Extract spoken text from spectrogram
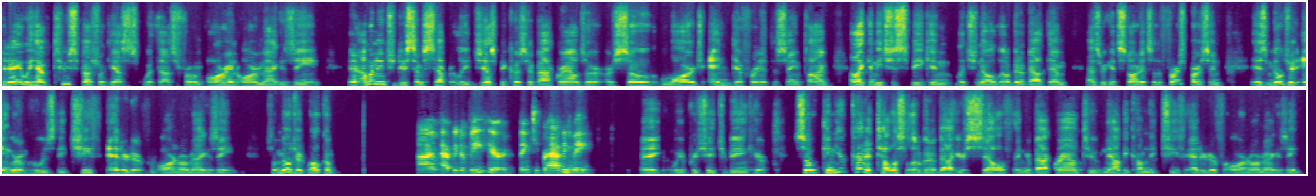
Today we have two special guests with us from R&R Magazine. And I'm going to introduce them separately just because their backgrounds are, are so large and different at the same time. I'd like them each to speak and let you know a little bit about them as we get started. So the first person is Mildred Ingram, who is the chief editor from R&R Magazine. So Mildred, welcome. I'm happy to be here. Thank you for having me. Hey, we appreciate you being here. So, can you kind of tell us a little bit about yourself and your background to now become the chief editor for R&R Magazine?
